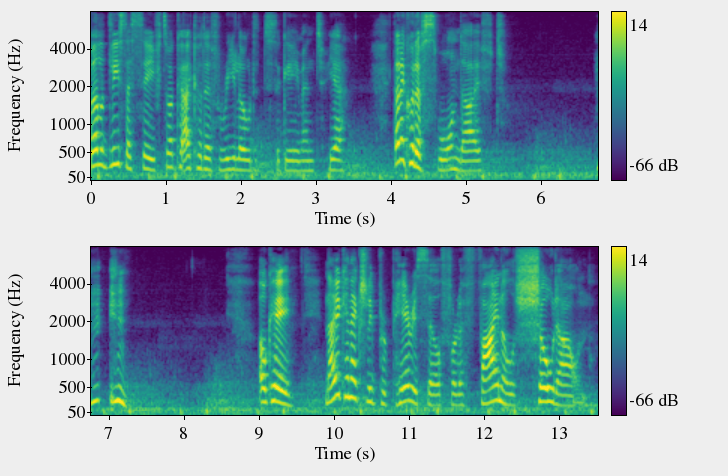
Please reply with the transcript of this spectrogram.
well, at least I saved, so I, could have reloaded the game and yeah. Then I could have swan dived. okay, now you can actually prepare yourself for the final showdown.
